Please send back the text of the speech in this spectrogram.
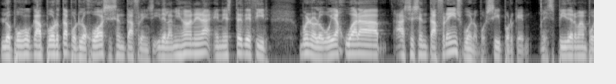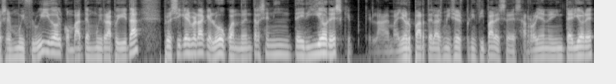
lo poco que aporta, pues lo juego a 60 frames. Y de la misma manera, en este decir, bueno, lo voy a jugar a, a 60 frames, bueno, pues sí, porque Spider-Man pues es muy fluido, el combate es muy rápido y tal, pero sí que es verdad que luego cuando entras en interiores, que, que la mayor parte de las misiones principales se desarrollan en interiores,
